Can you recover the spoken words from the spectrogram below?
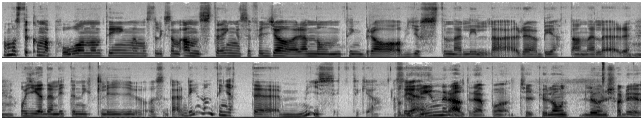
Man måste komma på någonting, man måste liksom anstränga sig för att göra någonting bra av just den där lilla rödbetan eller Mm. och ge den lite nytt liv och sådär. Det är någonting jättemysigt tycker jag. Och Alltså, du jag hinner allt det där på typ, hur lång lunch har du?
